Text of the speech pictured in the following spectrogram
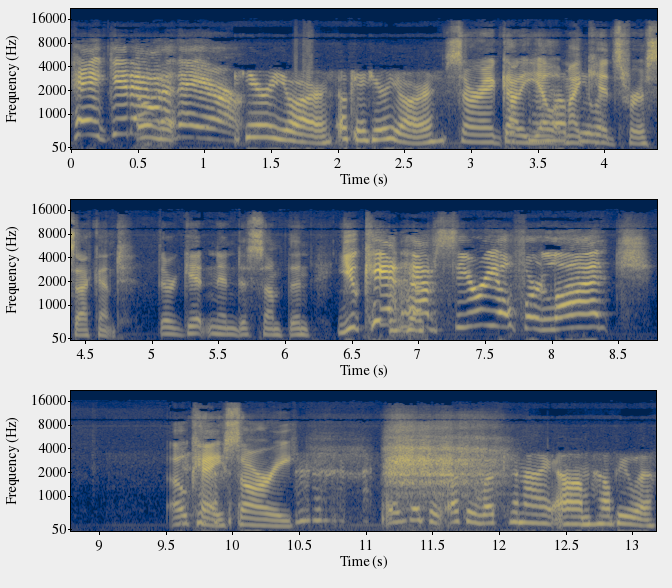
Hey, get out of there! Here you are. Okay, here you are. Sorry, I got to What can I yell at my you with? kids for a second. They're getting into something. You can't have cereal for lunch. Okay, sorry. Okay. Okay, what can I um help you with?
